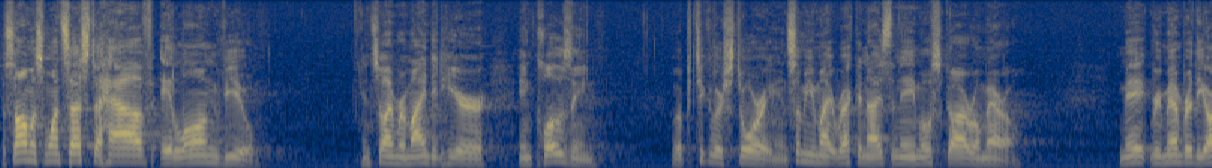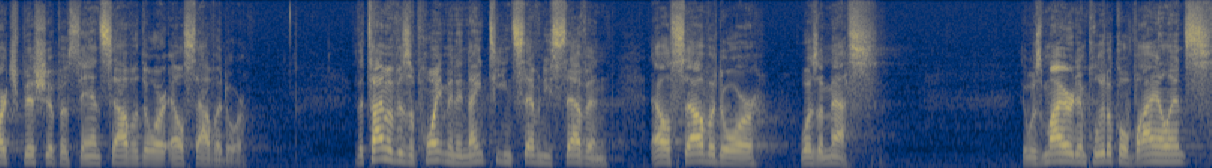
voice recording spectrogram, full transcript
The psalmist wants us to have a long view. And so I'm reminded here in closing of a particular story. And some of you might recognize the name Oscar Romero. You may remember the Archbishop of San Salvador, El Salvador. At the time of his appointment in 1977, El Salvador was a mess. It was mired in political violence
